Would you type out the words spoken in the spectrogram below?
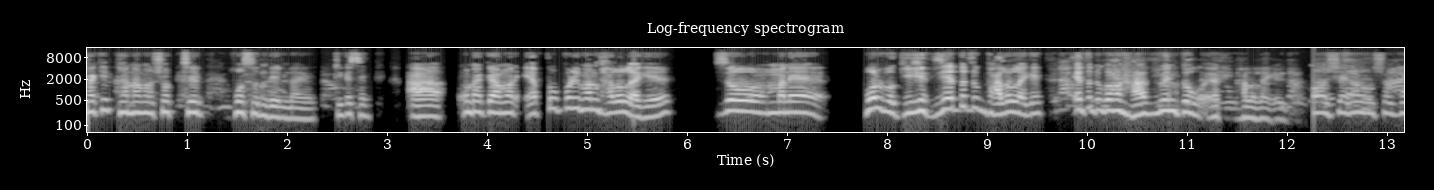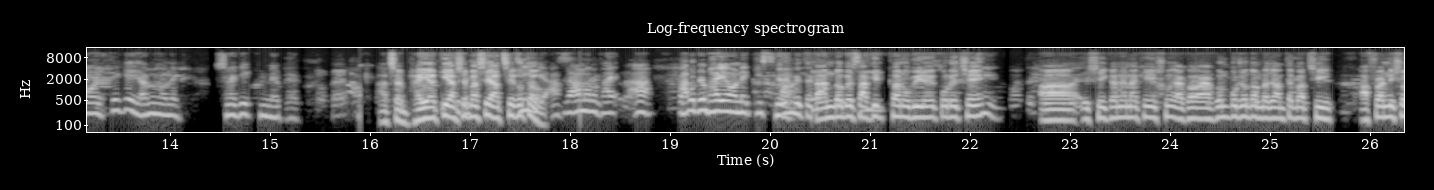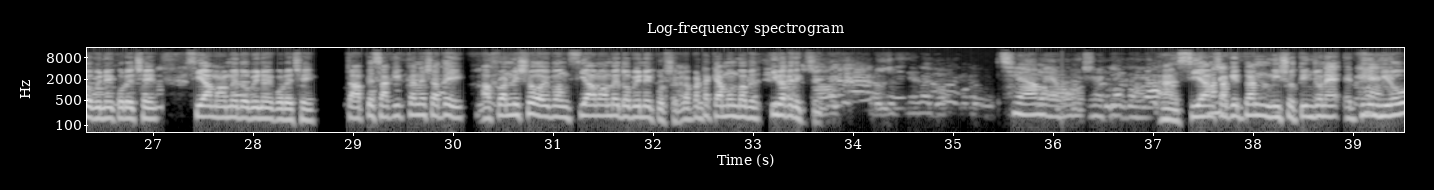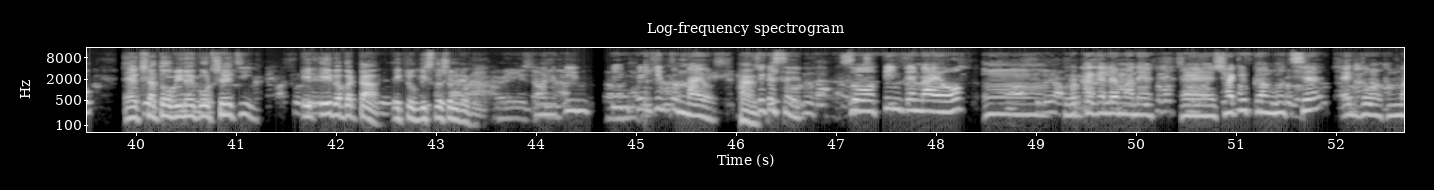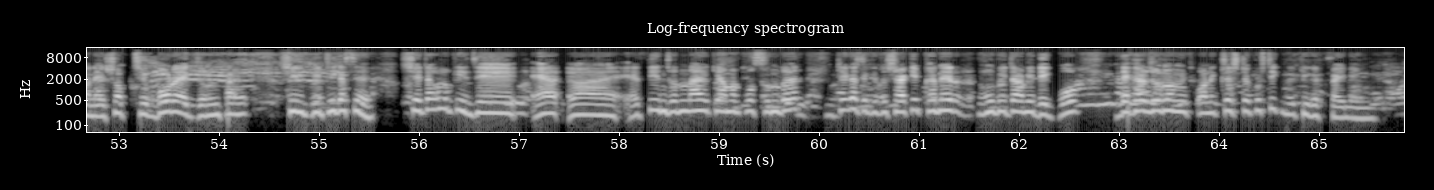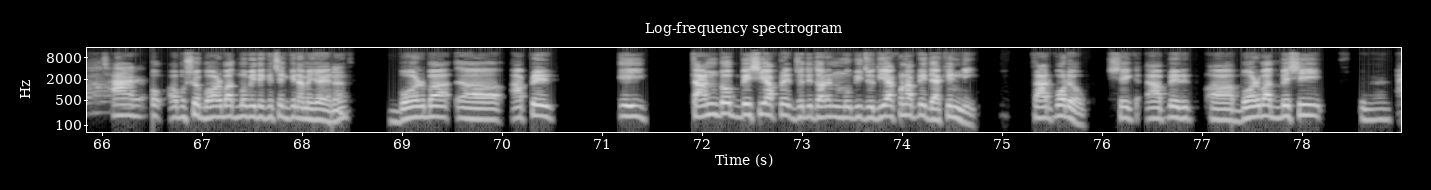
শাকিব খান আমার সবচেয়ে পছন্দের নায়ক ঠিক আছে? আর ওনাকে আমার এত পরিমাণ ভালো লাগে তো মানে বলব কি যেতটুকু ভালো লাগে এতটুকু আমার হাজবেন্ডকেও ভালো লাগে। সেখানে সব বয়স থেকেই আমি অনেক শাকিব খানের আচ্ছা ভাইয়া কি আশেপাশে আছে কোথাও? আমার ভাই আমাদের ভাই অনেক। তাণ্ডবে সাকিব খান অভিনয় করেছে সেখানে নাকি এখন এখন পর্যন্ত আমরা জানতে পারছি আফরান নিশো অভিনয় করেছে সিয়াম আহমেদ অভিনয় করেছে। তো আপনি সাকিব খানের সাথে আফরান নিশো এবং সিয়াম আহমেদ অভিনয় করছেন ব্যাপারটা কেমন ভাবে কীভাবে দেখছেন। হ্যাঁ সিয়াম মানে- সাকিব খান নিশো তিনজন তিন হ্যাঁ। হিরো একসাথে অভিনয় করছে এই- ব্যাপারটা একটু বিশ্লেষণ করবেন। মানে কিন্তু নায়ক ঠিক আছে? তো তিনটে নায়ক উম, ধরতে গেলে মানে আহ, শাকিব খান হচ্ছে একদম মানে সবচেয়ে বড় একজন শিল্পী ঠিক আছে? সেটা হলো কি যে আহ, তিনজন নায়কই আমার পছন্দের ঠিক আছে? কিন্তু শাকিব খানের মুভিটা আমি দেখব। দেখার জন্য আমি অনেক চেষ্টা করছি কিন্তু টিকিট পাইনি। আর অবশ্যই বরবাদ মুভি দেখেছেন কিনা আমি জানি না। বরবাদ আহ, আপনার এই তাণ্ডব বেশি আপনি যদি ধরেন মুভি যদি এখন আপনি দেখেননি তারপরেও সেই আপনার বরবাদ বেশি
